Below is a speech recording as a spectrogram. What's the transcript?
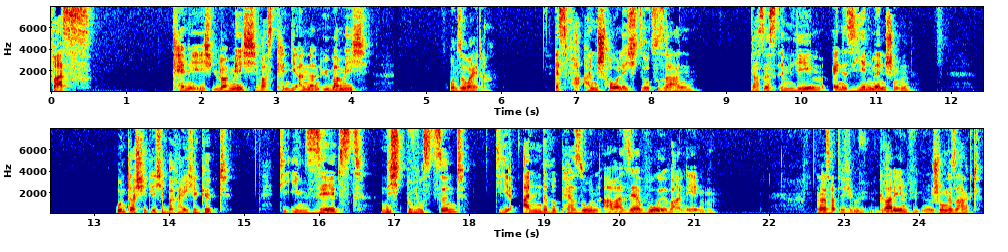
was kenne ich über mich, was kennen die anderen über mich und so weiter. Es veranschaulicht sozusagen, dass es im Leben eines jeden Menschen unterschiedliche Bereiche gibt, die ihm selbst nicht bewusst sind, die andere Personen aber sehr wohl wahrnehmen. Das hatte ich gerade eben schon gesagt.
